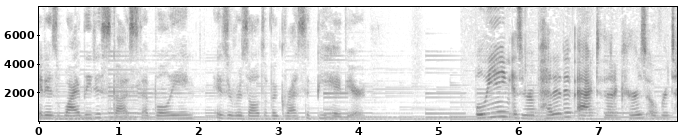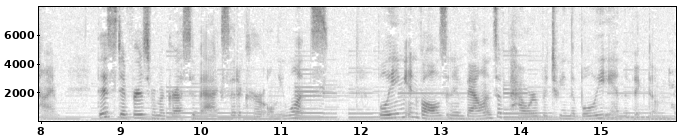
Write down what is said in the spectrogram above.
It is widely discussed that bullying is a result of aggressive behavior. Bullying is a repetitive act that occurs over time. This differs from aggressive acts that occur only once. Bullying involves an imbalance of power between the bully and the victim.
